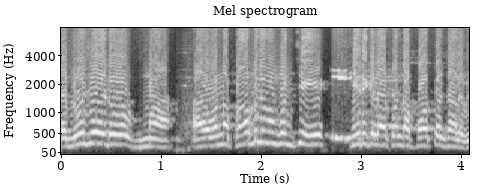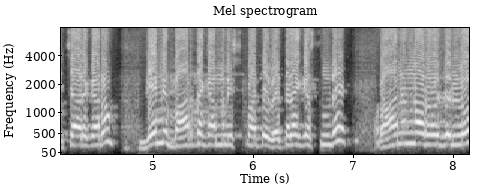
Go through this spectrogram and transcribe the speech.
ఆ, నూజివేడు ఉన్న ప్రాబ్లం గురించి తీరిక లేకుండా పోవటం చాలా విచారకరం. దీన్ని భారత కమ్యూనిస్ట్ పార్టీ వ్యతిరేకిస్తుంది. రానున్న రోజుల్లో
